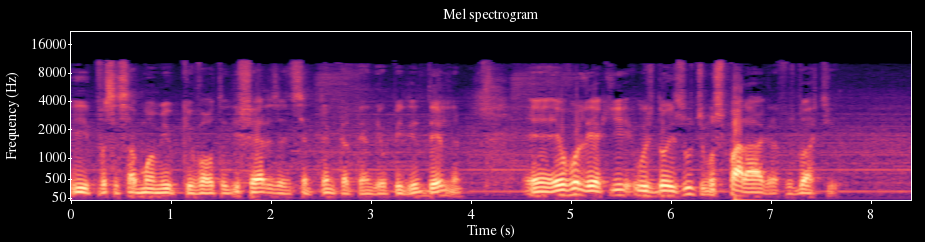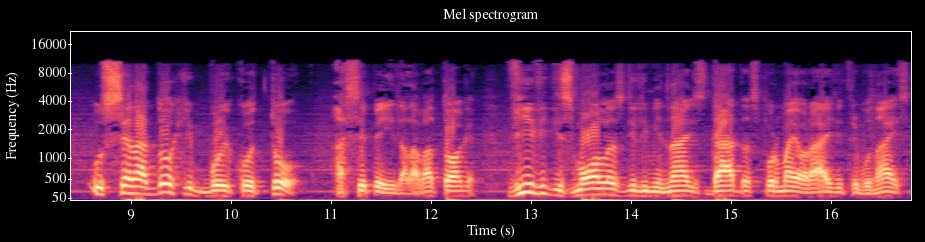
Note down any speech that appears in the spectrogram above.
e você sabe um amigo que volta de férias, a gente sempre tem que atender o pedido dele, né? É, eu vou ler aqui os dois últimos parágrafos do artigo. O senador que boicotou a CPI da Lava Toga vive de esmolas de liminares dadas por maiorais de tribunais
